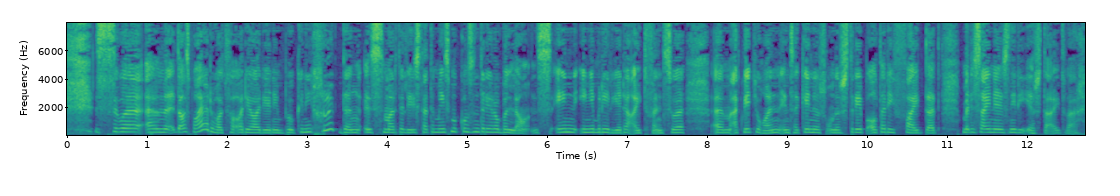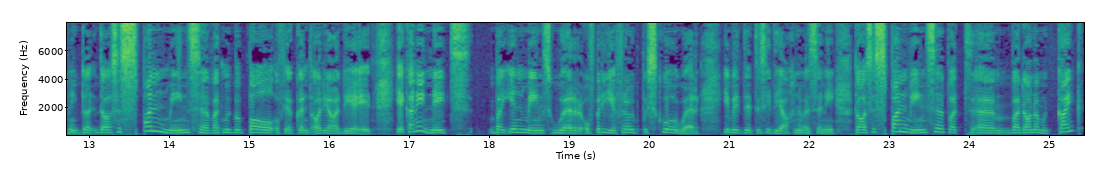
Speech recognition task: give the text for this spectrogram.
so, ehm um, daar's baie raad vir ADHD in die boek en die groot ding is Martelies dat 'n mens moet konsentreer op balans en en jy moet die rede uitvind. So, ehm um, ek weet Johan en sy kenners onderstreep altyd die feit dat medisyne is nie die eerste uitweg nie. Daar's 'n span mense wat moet bepaal of jou kind ADHD het. Jy kan nie net by een mens hoor of by die juffrou op skool hoor. Jy weet dit is die diagnose nie. Daar's 'n span mense wat ehm um, wat daarna moet kyk.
